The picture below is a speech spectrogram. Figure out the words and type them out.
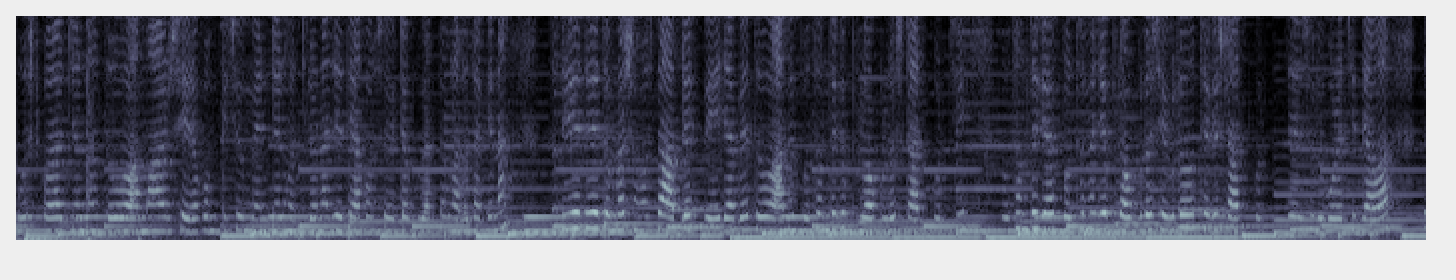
পোস্ট করার জন্য, তো আমার সেরকম কিছু মেনটেন হচ্ছিল না, যেহেতু এখন শরীরটা খুব একটা ভালো থাকে না। তো ধীরে ধীরে তোমরা সমস্ত আপডেট পেয়ে যাবে। তো আমি প্রথম থেকে ব্লগগুলো স্টার্ট করছি। প্রথম থেকে, প্রথমে যে ব্লগগুলো সেগুলো থেকে স্টার্ট করতে শুরু করেছি দেওয়া। তো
